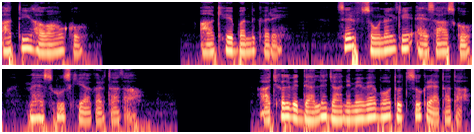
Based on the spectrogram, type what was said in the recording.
आती हवाओं को आँखें बंद करे, सिर्फ़ सोनल के एहसास को महसूस किया करता था। आजकल विद्यालय जाने में वह बहुत उत्सुक रहता था।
